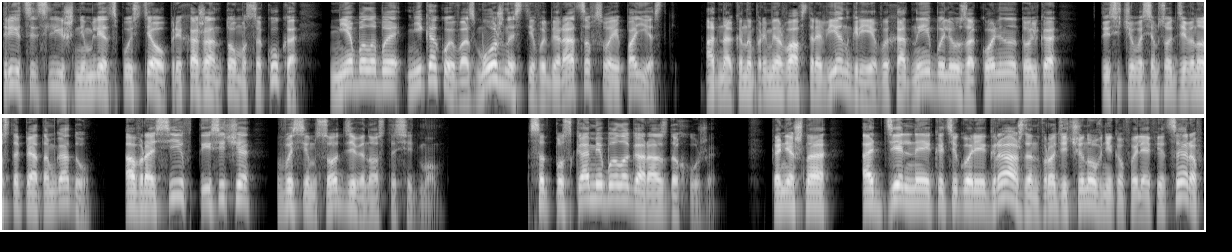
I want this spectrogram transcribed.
30 с лишним лет спустя у прихожан Томаса Кука не было бы никакой возможности выбираться в свои поездки. Однако, например, в Австро-Венгрии выходные были узаконены только в 1895 году. а в России в 1897. С отпусками было гораздо хуже. Конечно, отдельные категории граждан, вроде чиновников или офицеров,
